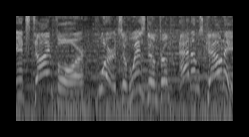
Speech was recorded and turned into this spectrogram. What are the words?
it's time for words of wisdom from Adams County.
